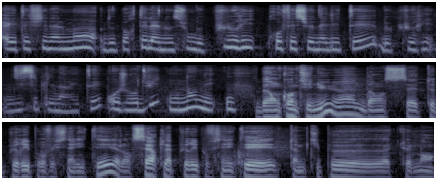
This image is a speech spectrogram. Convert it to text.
a été finalement de porter la notion de pluriprofessionnalité, de pluridisciplinarité. Aujourd'hui, on en est où? Ben, On continue hein, dans cette pluriprofessionnalité. Alors certes, la pluriprofessionnalité est un petit peu euh, actuellement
